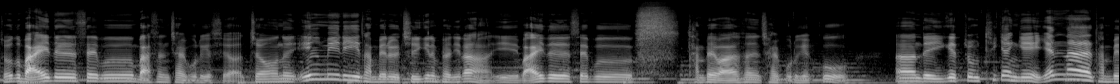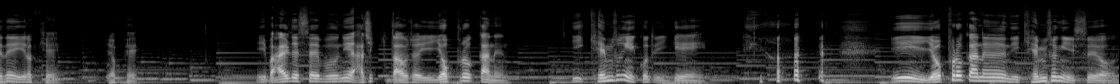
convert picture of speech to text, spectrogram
저도 마일드 세븐 맛은 잘 모르겠어요. 저는 1mm 담배를 즐기는 편이라 이 마일드 세븐 담배 맛은 잘 모르겠고 아 근데 이게 좀 특이한 게 옛날 담배는 이렇게 옆에 이 마일드 세븐이 아직도 나오죠. 이 옆으로 까는 이 감성이 있거든 이게 이 옆으로 까는 이 감성이 있어요.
